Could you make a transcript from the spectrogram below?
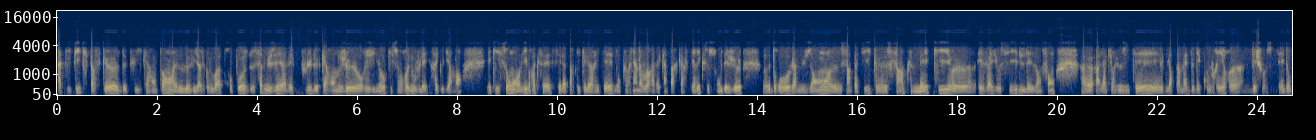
atypique parce que depuis 40 ans, le village gaulois propose de s'amuser avec plus de 40 jeux originaux qui sont renouvelés régulièrement et qui sont en libre accès. C'est la particularité. Donc, rien à voir avec un parc astérique. Ce sont des jeux euh, drôles, amusants, euh, sympathiques, euh, simples, mais qui éveillent aussi les enfants à la curiosité et leur permettent de découvrir des choses. Et donc,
